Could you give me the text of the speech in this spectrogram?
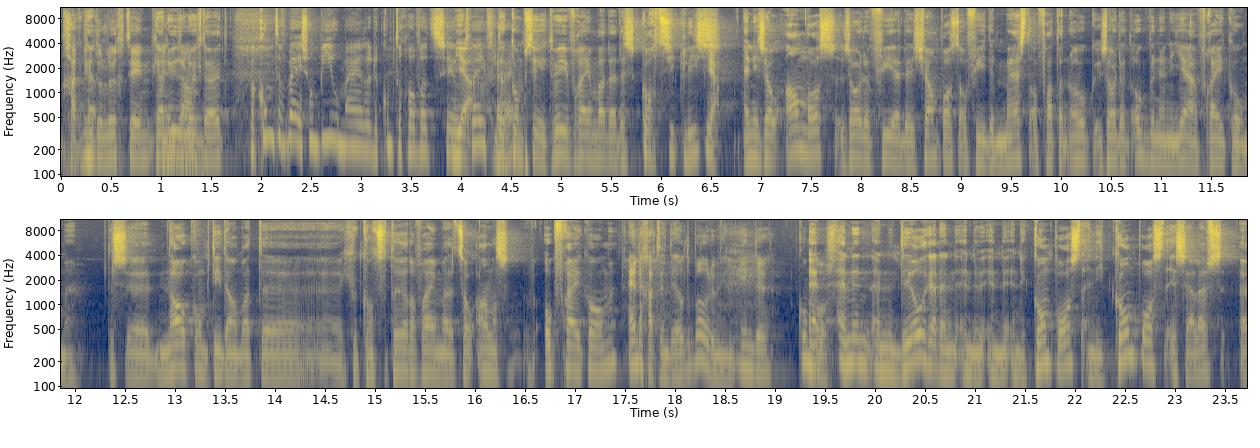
Gaat nu de lucht in. Gaat en nu de dan- lucht uit. Maar komt er bij zo'n biomeiler, er komt toch wel wat CO2 ja, vrij? er komt CO2 vrij, maar dat is kortcyclisch. Ja. En die zou anders, zou dat via de shampoos of via de mest of wat dan ook, zou dat ook binnen een jaar vrijkomen. Dus eh nou komt die dan wat eh, geconcentreerder vrij, maar het zou anders ook vrijkomen. En er gaat een deel de bodem in, in de en, een, en een deel gaat in, in, de, in, de, in de compost. En die compost is zelfs, eh,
